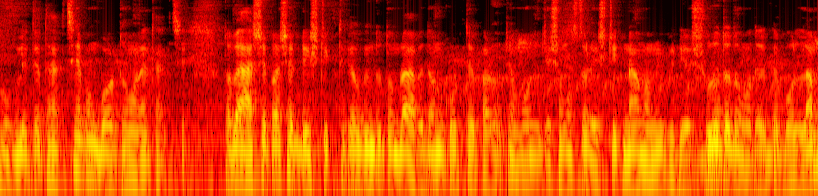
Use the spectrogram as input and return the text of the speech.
হুগলিতে থাকছে এবং বর্ধমানে থাকছে। তবে আশেপাশের ডিস্ট্রিক্ট থেকেও কিন্তু তোমরা আবেদন করতে পারো, যেমন যে সমস্ত ডিস্ট্রিক্ট নাম আমি ভিডিওর শুরুতে তোমাদেরকে বললাম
